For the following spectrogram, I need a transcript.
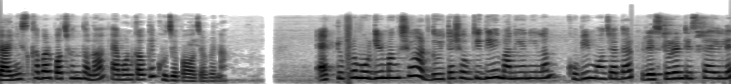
চাইনিজ খাবার পছন্দ না, এমন কাউকে খুঁজে পাওয়া যাবে না। এক টুকরো মুরগির মাংস আর দুইটা সবজি দিয়েই বানিয়ে নিলাম। খুবই মজাদার রেস্টুরেন্ট স্টাইলে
